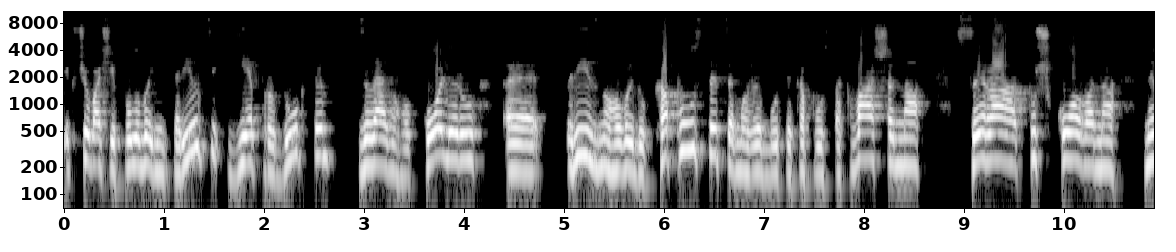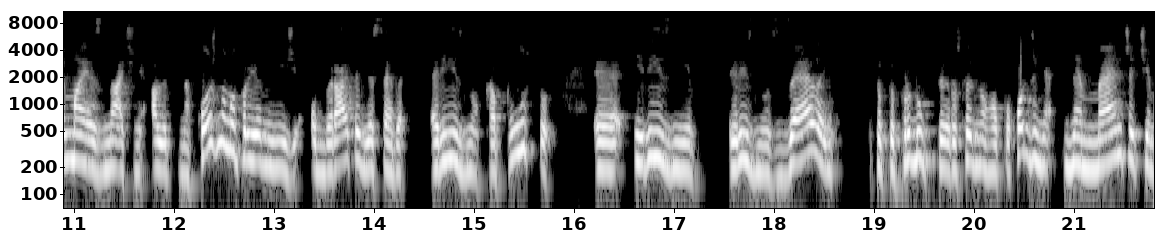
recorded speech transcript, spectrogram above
якщо в вашій половині тарілці є продукти зеленого кольору, е, різного виду капусти. Це може бути капуста квашена, сира, тушкована, немає значення. Але на кожному прийомі їжі обирайте для себе різну капусту е, і різні, різну зелень, тобто продукти рослинного походження, не менше, ніж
